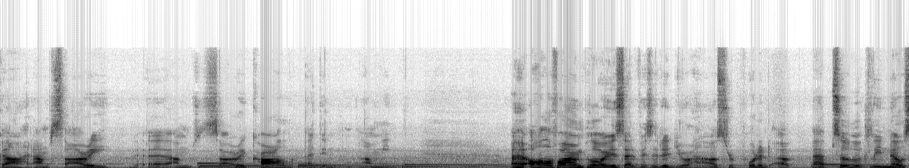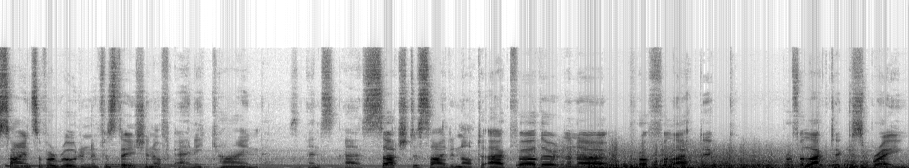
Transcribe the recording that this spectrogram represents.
God, I'm sorry. Uh, I'm sorry, Carl. I didn't. I mean. Uh, all of our employees that visited your house reported absolutely no signs of a rodent infestation of any kind, and as such decided not to act further than a prophylactic prophylactic spraying.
